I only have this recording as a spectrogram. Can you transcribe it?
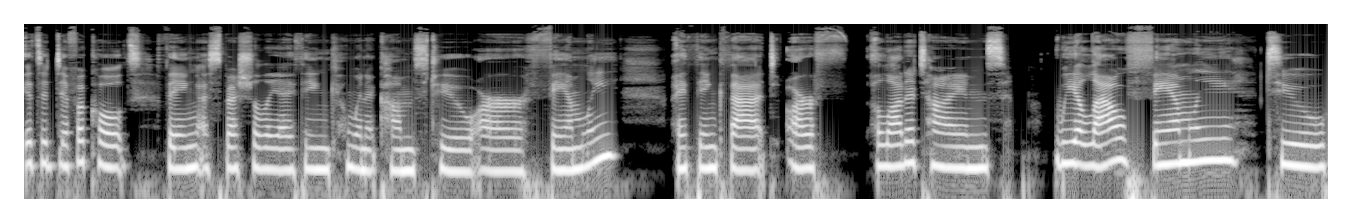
it's a difficult thing, especially I think when it comes to our family. I think that our a lot of times we allow family to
